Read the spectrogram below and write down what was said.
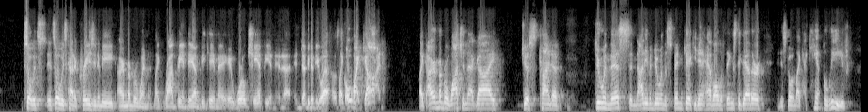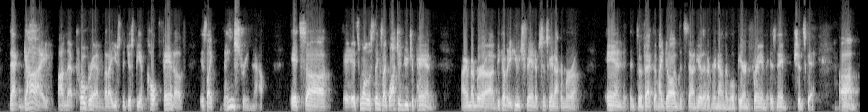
so it's it's always kind of crazy to me. I remember when like Rob Van Dam became a, a world champion in, a, in WWF. I was like, oh my god! Like I remember watching that guy just kind of doing this and not even doing the spin kick. He didn't have all the things together, and just going like, I can't believe that guy on that program that I used to just be a cult fan of is like mainstream now. It's uh, it's one of those things like watching New Japan. I remember uh, becoming a huge fan of Shinsuke Nakamura, and it's the fact that my dog that's down here that every now and then will appear in frame is named Shinsuke. Um,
